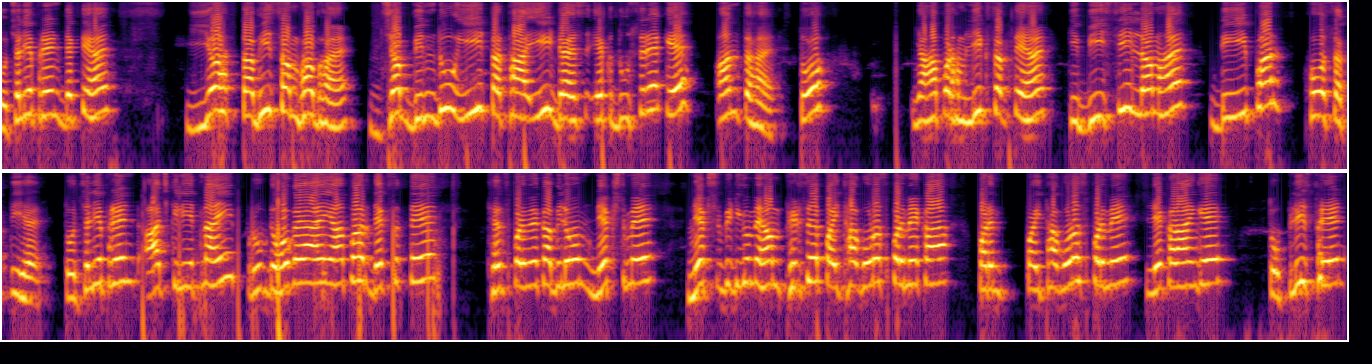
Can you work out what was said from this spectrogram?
तो चलिए फ्रेंड देखते हैं। यह तभी संभव है जब बिंदु ई तथा ई डैश एक दूसरे के अंत हैं। तो यहाँ पर हम लिख सकते हैं कि बीसी लम है डी पर हो सकती है। तो चलिए फ्रेंड आज के लिए इतना ही। प्रूव्ड हो गया है यहाँ पर, देख सकते हैं। थेल्स प्रमेय का विलोम नेक्स्ट में नेक्स्ट वीडियो में हम फिर से पैथागोरस प्रमेय का पर, पैथागोरस प्रमेय लेकर आएँगे। तो प्लीज़ फ्रेंड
